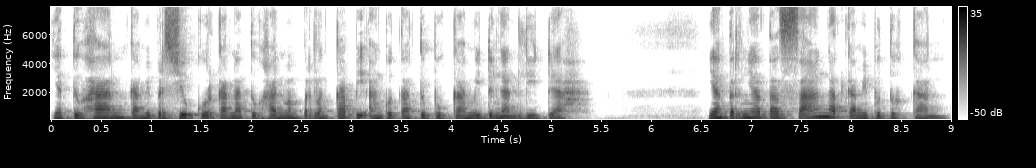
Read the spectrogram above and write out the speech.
Ya Tuhan, kami bersyukur karena Tuhan memperlengkapi anggota tubuh kami dengan lidah yang ternyata sangat kami butuhkan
